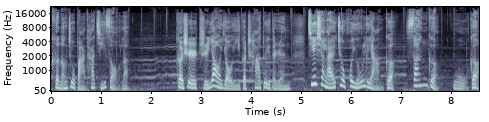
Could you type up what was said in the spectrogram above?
可能就把他挤走了。可是只要有一个插队的人，接下来就会有两个、三个、五个，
